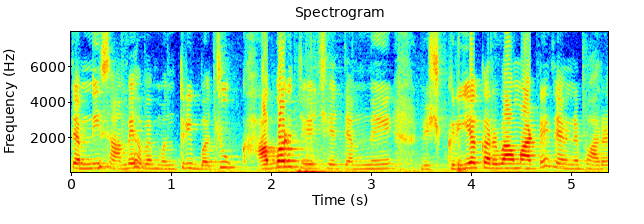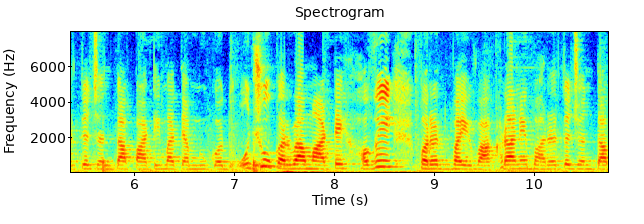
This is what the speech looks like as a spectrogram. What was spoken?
તેમની સામે હવે મંત્રી બચુ ખાબડ જે છે તેમને નિષ્ક્રિય કરવા માટે તેમને ભારતીય જનતા પાર્ટીમાં તેમનું કદ ઓછું કરવા માટે હવે ભરતભાઈ વાખડાને ભારતીય જનતા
